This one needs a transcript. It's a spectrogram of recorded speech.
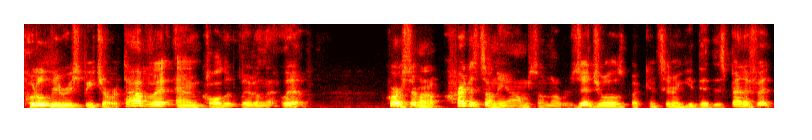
put a Leary speech over top of it, and called it Live and Let Live. Course, there were no credits on the album, so no residuals, but considering he did this benefit,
